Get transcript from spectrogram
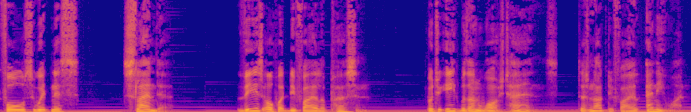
false witness, slander. These are what defile a person. But to eat with unwashed hands does not defile anyone.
